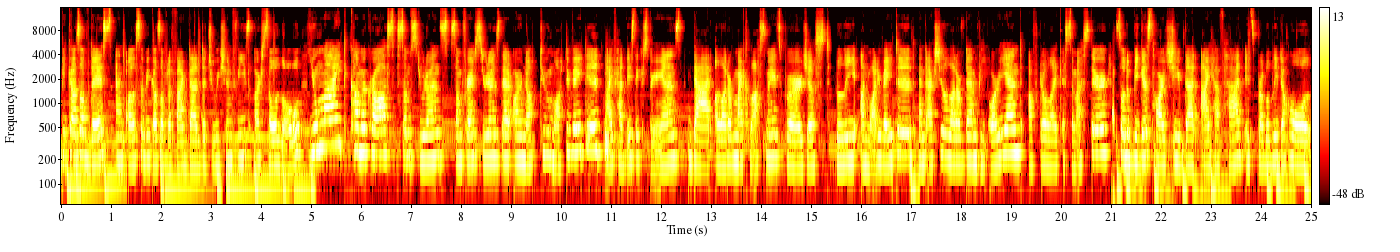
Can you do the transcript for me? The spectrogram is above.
because of this, and also because of the fact that the tuition fees are so low, you might come across some students, some French students that are not too motivated. I've had this experience that a lot of my classmates were just really unmotivated and actually a lot of them reorient after like a semester. So the biggest hardship that I have had is probably the whole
